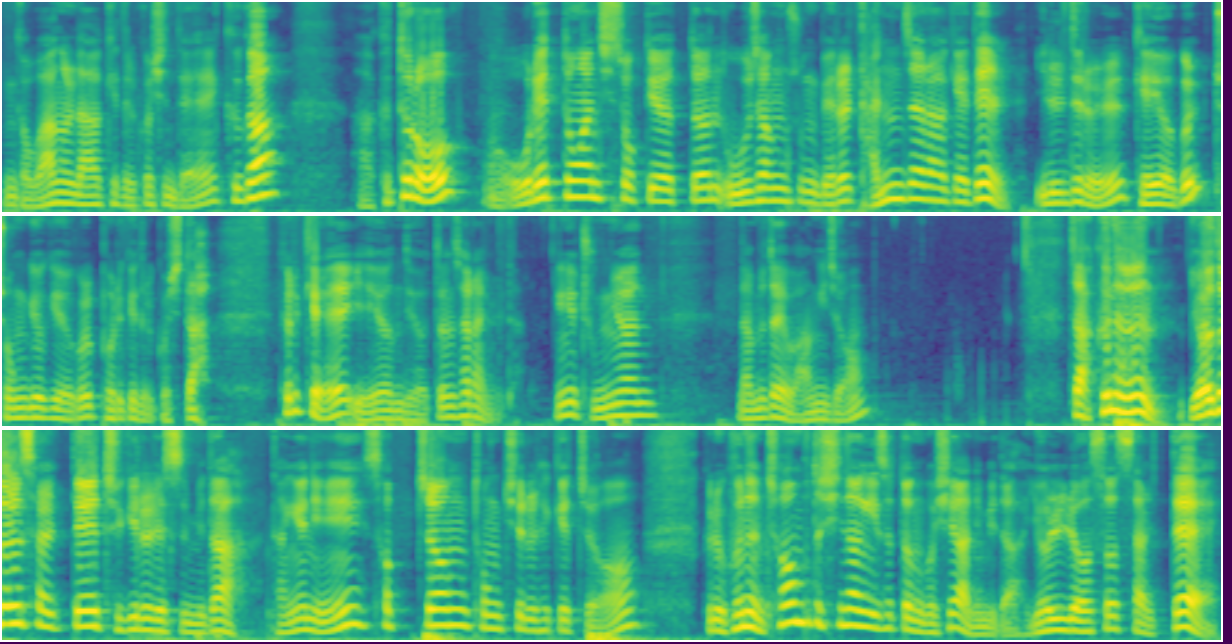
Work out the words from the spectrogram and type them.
그러니까 왕을 낳게 될 것인데 그가 아, 그토록 오랫동안 지속되었던 우상 숭배를 단절하게 될 일들을 개혁을 종교 개혁을 벌이게 될 것이다. 그렇게 예언되었던 사람입니다. 굉장히 중요한 남유다의 왕이죠. 자, 그는 8살 때 즉위를 했습니다. 당연히 섭정 통치를 했겠죠. 그리고 그는 처음부터 신앙이 있었던 것이 아닙니다. 16살 때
